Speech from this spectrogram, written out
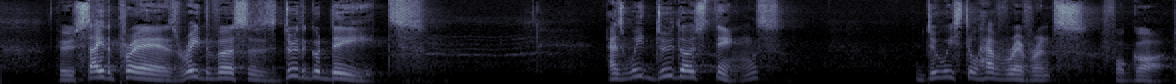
who say the prayers, read the verses, do the good deeds? As we do those things, do we still have reverence for God?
